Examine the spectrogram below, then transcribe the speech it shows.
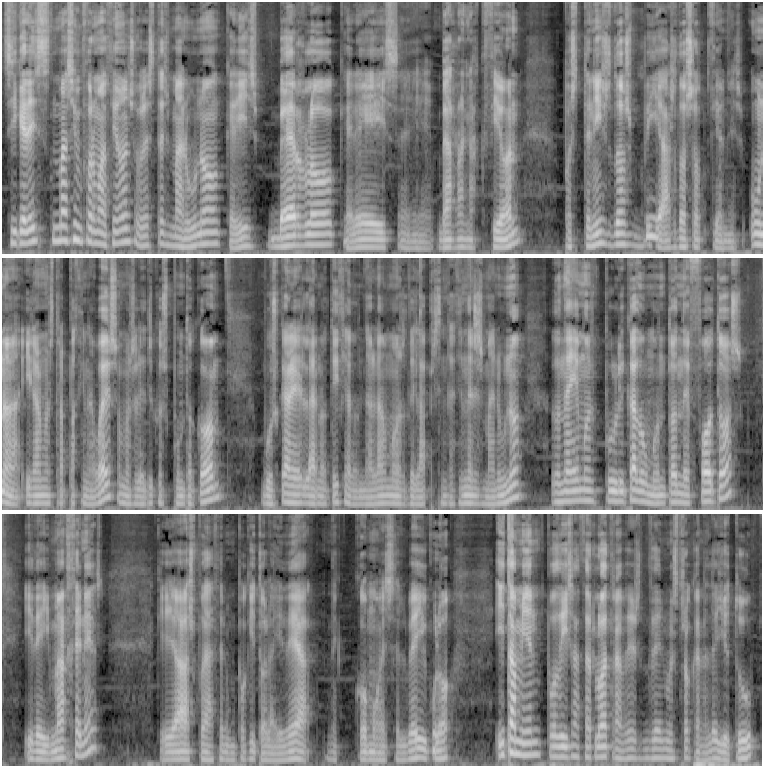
Si queréis más información sobre este Smart 1, queréis verlo, queréis eh, verlo en acción, pues tenéis dos vías, dos opciones. Una, ir a nuestra página web, somoseléctricos.com, buscar la noticia donde hablamos de la presentación del Smart 1, donde hemos publicado un montón de fotos y de imágenes, que ya os puede hacer un poquito la idea de cómo es el vehículo. Y también podéis hacerlo a través de nuestro canal de YouTube.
